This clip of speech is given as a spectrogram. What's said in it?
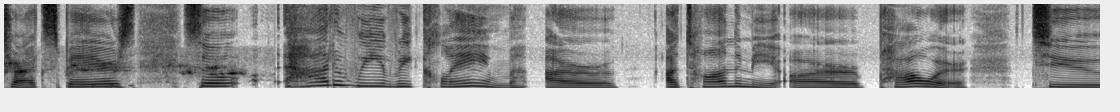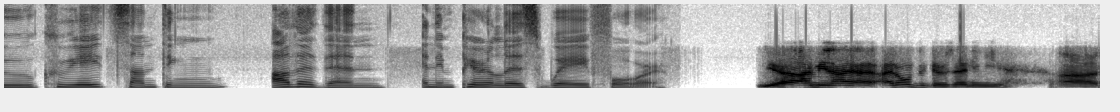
taxpayers. So how do we reclaim our autonomy, our power to create something other than an imperialist way forward? Yeah, I mean, I, I don't think there's any uh,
